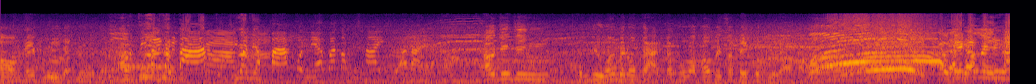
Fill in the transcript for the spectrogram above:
ลองให้คุยกันดูครับเอาที่เพื่อนสเพื่อนปาร์คเพื่อนที่สปาร์คคนเนี้ยว่าต้องใช่คืออะไรอะคะเอาจริง ๆ ผมถือว่ามันเป็นโอกาสครับเพราะว่าเขาเป็นสเปคผมอยู่แล้วครับ สเปคเขาเป็นยังไง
